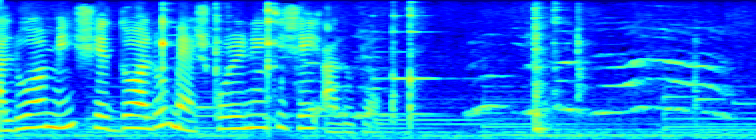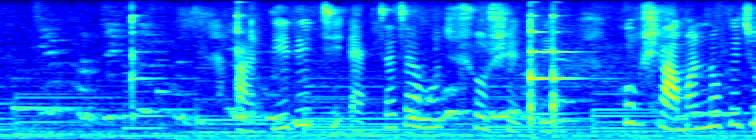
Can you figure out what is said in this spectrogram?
আলু আমি, সেদ্ধ আলু ম্যাশ করে নিয়েছি সেই আলুটা। আর দিয়ে দিচ্ছি এক চা চামচ সর্ষের তেল। খুব সামান্য কিছু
